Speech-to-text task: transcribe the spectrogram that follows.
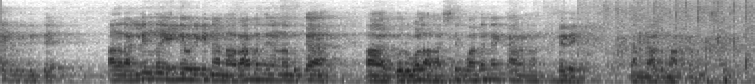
ಆಗಿಬಿಟ್ಟಿದ್ದೆ. ಆದ್ರೆ ಅಲ್ಲಿಂದ ಇಲ್ಲಿವರೆಗೆ ನಾನು ಆರಾಮದಿನ ಅನ್ನೋದಕ್ಕೆ ಆ ಗುರುಗಳ ಆಶೀರ್ವಾದನೇ ಕಾರಣ ಅಂತ ಹೇಳಿ ನನ್ನ ಮಾತು ಮಾತನ್ನು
